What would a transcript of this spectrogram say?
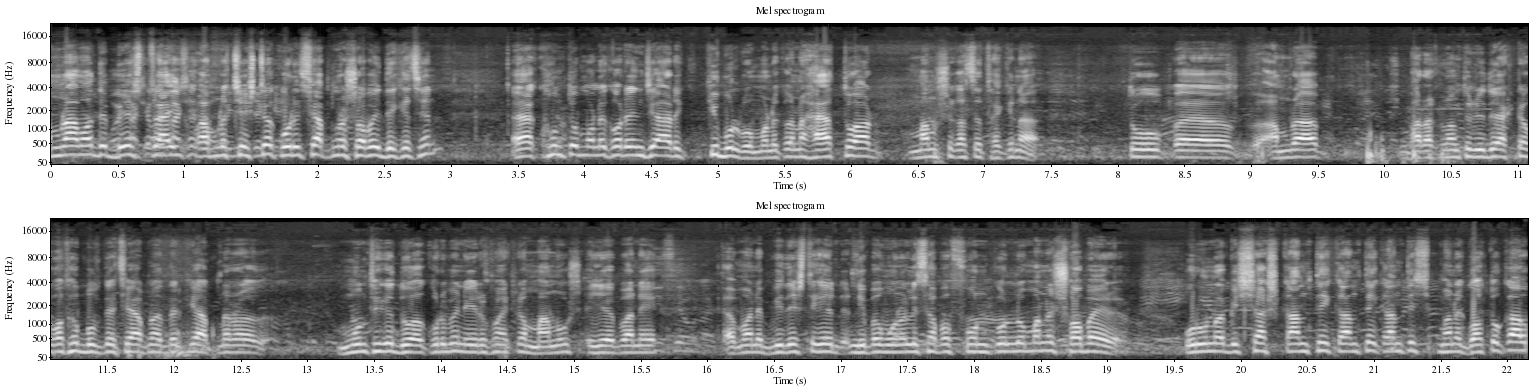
আমরা আমাদের বেস্ট ট্রাই আমরা চেষ্টা করেছি আপনারা সবাই দেখেছেন। এখন তো মনে করেন যে আর কি বলব মনে করেন হায়াত তো আর মানুষের কাছে থাকে না। তো আমরা ভারাক্রান্ত হৃদয় একটা কথা বলতে চাই আপনাদেরকে, আপনারা মন থেকে দোয়া করবেন, এরকম একটা মানুষ, এই যে মানে মানে বিদেশ থেকে নিপা মোনালি সাপা ফোন করল মানে সবাই, অরুণা বিশ্বাস কানতে কানতে কানতে মানে গতকাল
